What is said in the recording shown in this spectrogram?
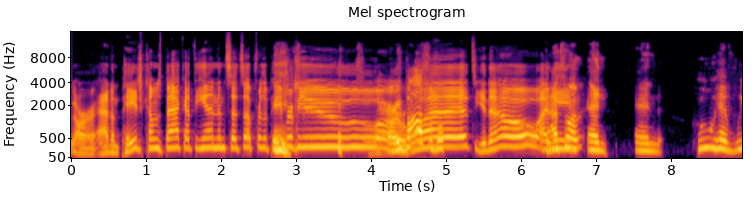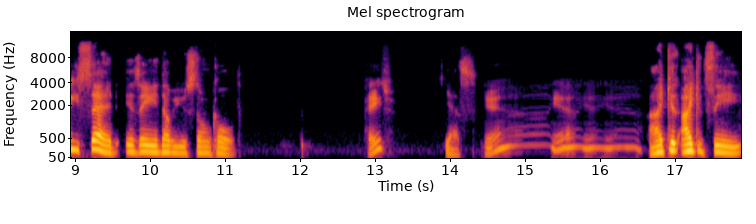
or Adam Page comes back at the end and sets up for the pay per view, or possible. what? You know, I that's mean, what, and and who have we said is AEW Stone Cold? Page. Yes. Yeah. Yeah, yeah, yeah, I could I could see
